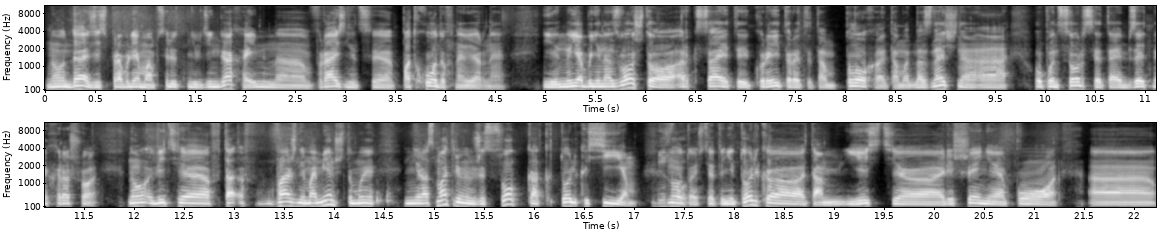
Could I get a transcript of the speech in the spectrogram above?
Ну да, здесь проблема абсолютно не в деньгах, а именно в разнице подходов, наверное. И, ну, я бы не назвал, что ArcSight и Curator это там плохо, там однозначно, а open source это обязательно хорошо. Но ведь э, важный момент, что мы не рассматриваем же сок как только CM. Безусловно. Ну, то есть это не только там есть э, решение по а,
